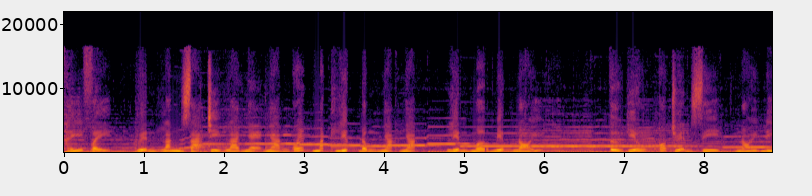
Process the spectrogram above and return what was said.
Thấy vậy, huyền lăng Dạ chỉ là nhẹ nhàng quét mắt liếc đồng nhạc nhạc, Liền mở miệng nói. Tử Kiều, có chuyện gì? Nói đi.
